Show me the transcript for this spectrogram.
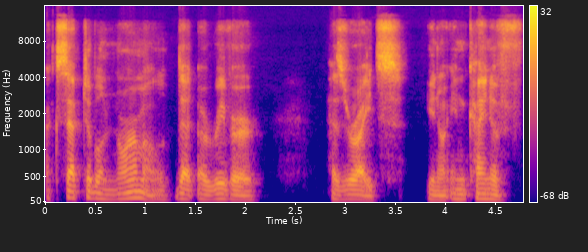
acceptable, normal that a river has rights, you know, in kind of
